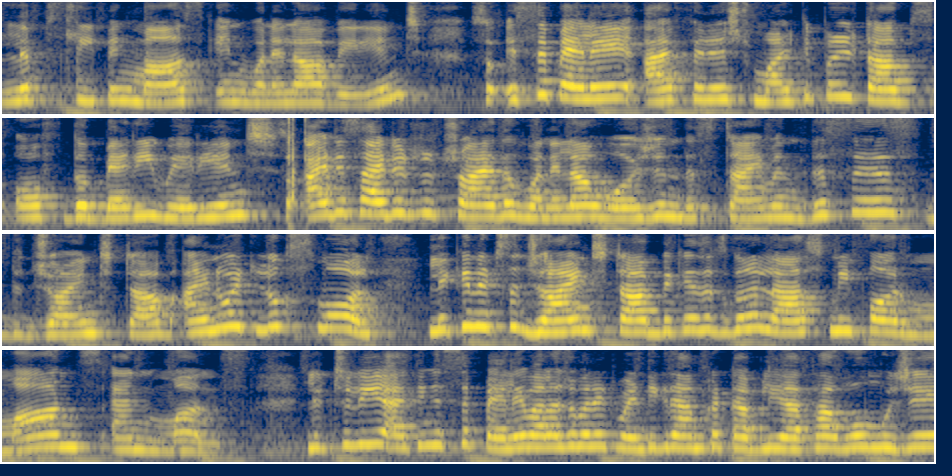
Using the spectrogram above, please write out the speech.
lip sleeping mask in vanilla variant so इससे पहले I finished multiple tubs of the berry variant so I decided to try the vanilla version this time and this is the giant tub I know it look small लेकिन it's a giant tub because it's gonna last me for months and months literally I think इससे पहले वाला जो मैंने 20 ग्राम का टब लिया था, वो मुझे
